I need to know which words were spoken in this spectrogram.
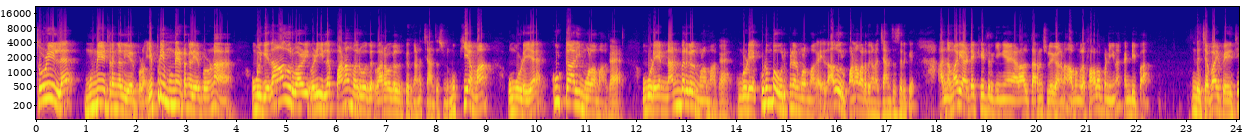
தொழிலில் முன்னேற்றங்கள் ஏற்படும். எப்படி முன்னேற்றங்கள் ஏற்படும்னா உங்களுக்கு ஏதாவது ஒரு வழி வழியில் பணம் வருவகள் வரவுகள் இருக்கிறதுக்கான சான்சஸ் உண்டு. முக்கியமாக உங்களுடைய கூட்டாளி மூலமாக உங்களுடைய நண்பர்கள் மூலமாக உங்களுடைய குடும்ப உறுப்பினர் மூலமாக ஏதாவது ஒரு பணம் வர்றதுக்கான சான்சஸ் இருக்குது அந்த மாதிரி யார்கிட்டயே கேட்டிருக்கீங்க? யாராவது தரேன்னு சொல்லியிருக்காங்கன்னா அவங்கள ஃபாலோ பண்ணிங்கன்னா கண்டிப்பாக இந்த செவ்வாய் பயிற்சி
